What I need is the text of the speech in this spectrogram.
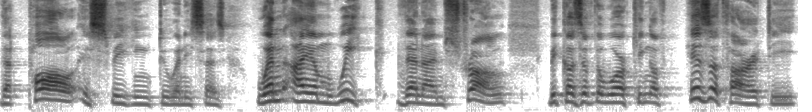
that Paul is speaking to when he says, When I am weak, then I'm strong, because of the working of his authority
